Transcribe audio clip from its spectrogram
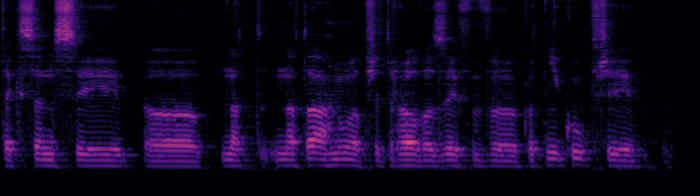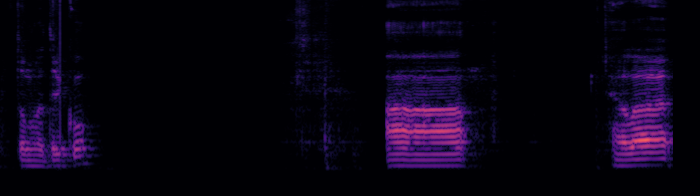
tak jsem si uh, nat, natáhnul a přetrhal vazy v kotníku při tomhle triku. A hele,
